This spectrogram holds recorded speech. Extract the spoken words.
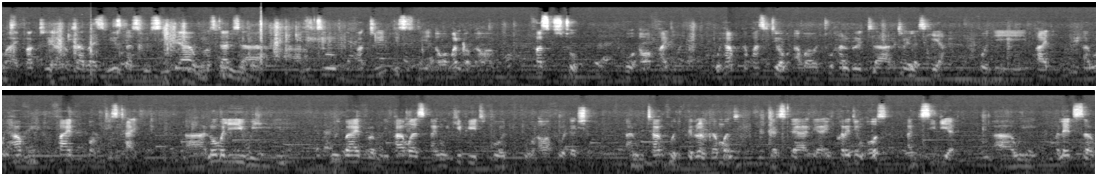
my factory at Hamsan Rice Mill. As you see there, we start uh, visiting the factory. This is the, our one of our first store for our paddy. We have capacity of about 200 uh, trailers here for the paddy, and we have five of this type. Uh, normally, we we buy from the farmers and we keep it for, for our production. And we thank for the federal government that they are, they are encouraging us and the CBN. Uh, we collect some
